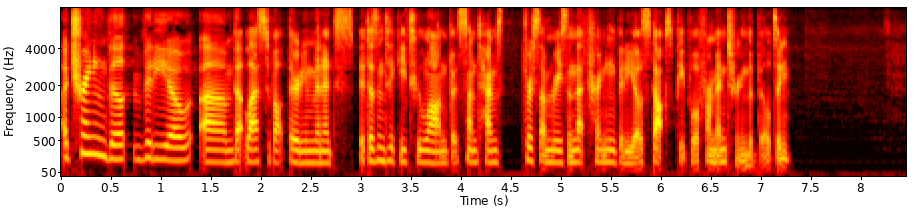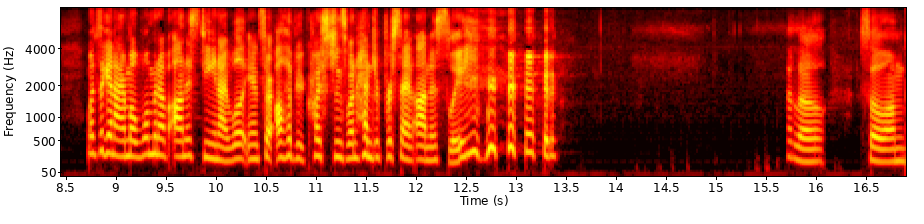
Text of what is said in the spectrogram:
a training vi- video um, that lasts about 30 minutes. It doesn't take you too long, but sometimes for some reason that training video stops people from entering the building. Once again, I'm a woman of honesty and I will answer all of your questions 100% honestly. Hello. So I'm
